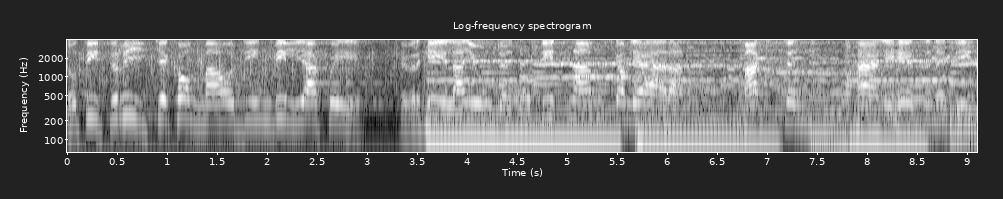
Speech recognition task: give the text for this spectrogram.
Låt ditt rike komma och din vilja ske över hela jorden och ditt namn ska bli ärat. Makten och härligheten är din.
